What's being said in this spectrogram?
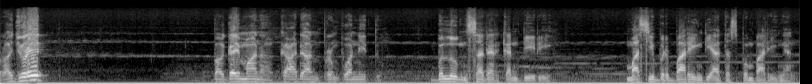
Prajurit, bagaimana keadaan perempuan itu? Belum sadarkan diri. Masih berbaring di atas pembaringan.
